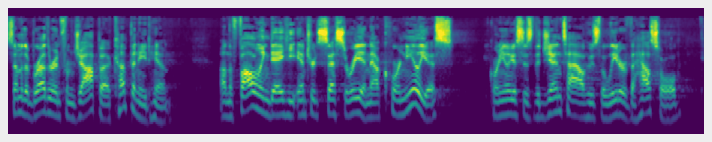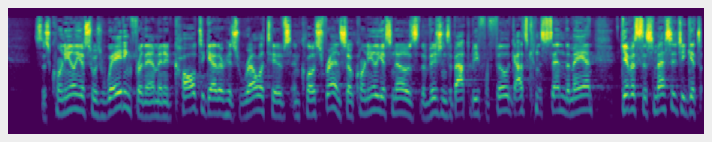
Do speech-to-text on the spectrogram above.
Some of the brethren from Joppa accompanied him. On the following day, he entered Caesarea. Now, Cornelius, Cornelius is the Gentile who's the leader of the household, says Cornelius was waiting for them and had called together his relatives and close friends. So Cornelius knows the vision's about to be fulfilled. God's going to send the man, give us this message. He gets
